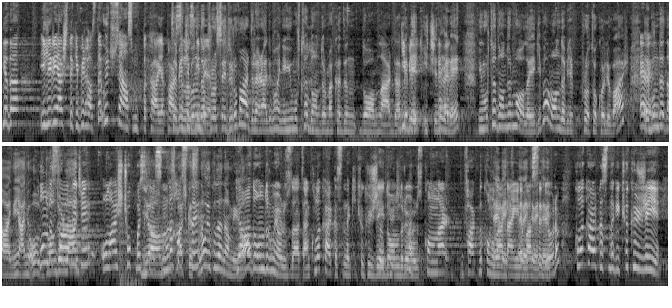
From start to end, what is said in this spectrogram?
Ya da ileri yaştaki bir hasta 3 seans mutlaka yaparsınız Tabii ki bunun gibi. da prosedürü vardır herhalde. Bu hani yumurta dondurma kadın doğumlarda, Gibi, bebek için evet. evet. Yumurta dondurma olayı gibi ama onun da bir protokolü var. Evet. E, bunda da aynı. Yani o Bunda dondurulan sadece olay çok basit yağımız aslında. Hastaya başkasına uygulanamıyor. Yağ dondurmuyoruz zaten. Kulak arkasındaki kök hücreyi Kök hücre, donduruyoruz. Konular farklı konulardan Evet, yine evet, evet, bahsediyorum. Kulak arkasındaki kök hücreyi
